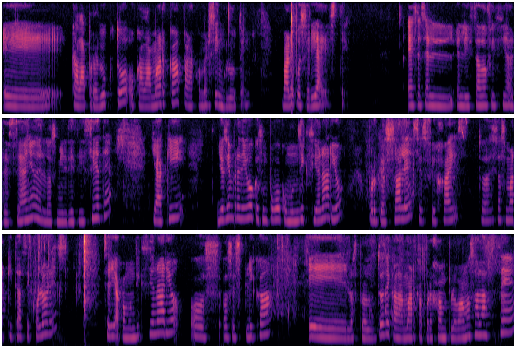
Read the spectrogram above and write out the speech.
eh, cada producto o cada marca para comer sin gluten. ¿Vale? Pues sería este. Este es el, listado oficial de este año, del 2017. Y aquí yo siempre digo que es un poco como un diccionario, porque os sale, si os fijáis, todas esas marquitas de colores. Sería como un diccionario, os, explica eh, los productos de cada marca. Por ejemplo, vamos a la C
